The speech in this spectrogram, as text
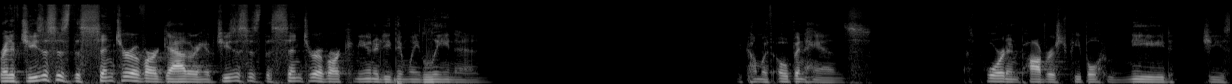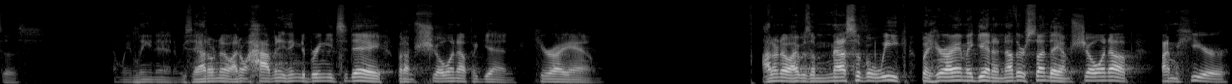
Right? If Jesus is the center of our gathering, if Jesus is the center of our community, then we lean in. We come with open hands as poor and impoverished people who need Jesus. And we lean in and we say, I don't know, I don't have anything to bring you today, but I'm showing up again. Here I am. I don't know, I was a mess of a week, but here I am again, another Sunday. I'm showing up. I'm here.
